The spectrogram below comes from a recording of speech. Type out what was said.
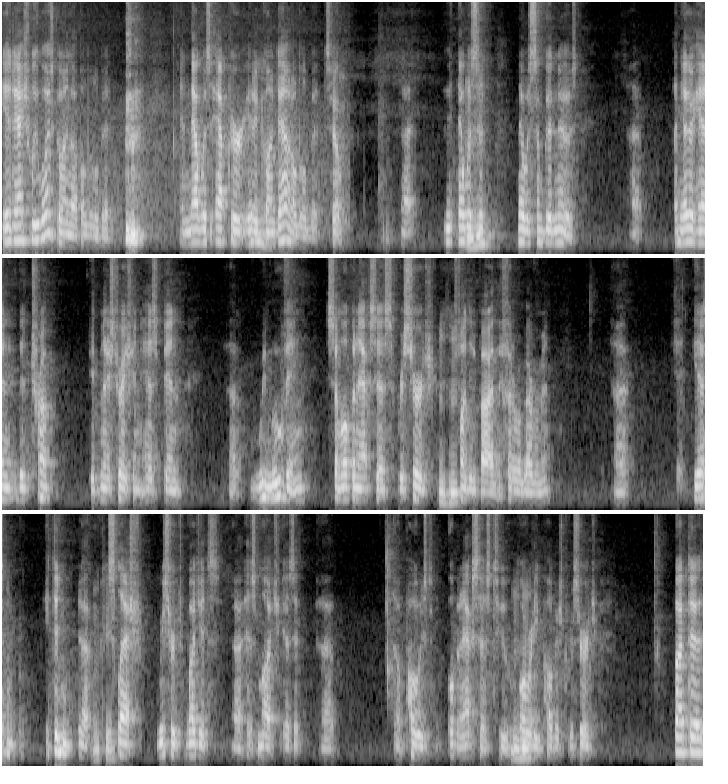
it actually was going up a little bit, and that was after it Hmm. had gone down a little bit. So uh, that was a, Mm-hmm. That was some good news. Uh, on the other hand, the Trump administration has been uh, removing some open access research Mm-hmm. funded by the federal government. Uh, it, hasn't it didn't uh, Okay. slash research budgets uh, as much as it uh, opposed open access to Mm-hmm. already published research. But uh,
